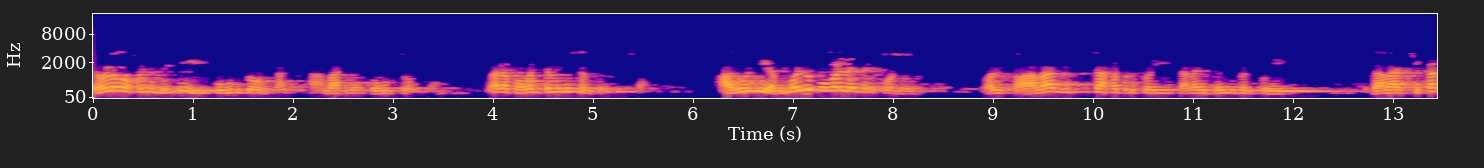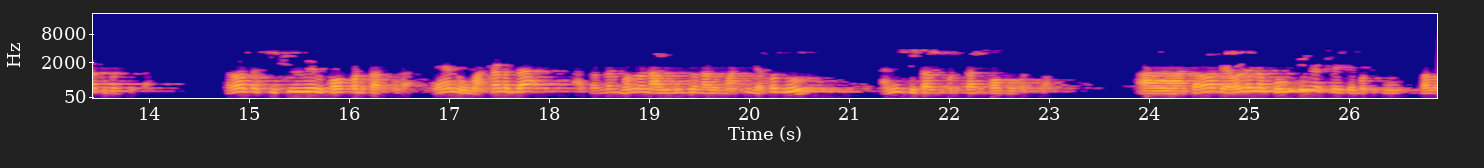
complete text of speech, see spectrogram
ఎవరో ఒకళ్ళు వెళ్ళి పొగుడుతూ ఉంటారు. వారిని పొగుడుతూ ఉంటారు. వారు ఆ పొగడ్డమిని సంతృప్తిస్తారు. ఆ రోజు ఎవళ్ళు పొగడలేదనుకోండి వాళ్ళు చాలా నిరుత్సాహపడిపోయి చాలా ఇబ్బంది పడిపోయి చాలా చికాకు పడిపోతారు. తర్వాత శిష్యుల మీద కోప్పడతారు కూడా. ఏ నువ్వు మాట్లాడద్దా? ఆ సందర్భంలో నా గురించి నాలుగు మాటలు చెప్పద్దు. అని చికాకు పడతారు కోపపడతారు. ఆ తర్వాత ఎవరైనా పొగిడినట్లయితే మటుకు చాలా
